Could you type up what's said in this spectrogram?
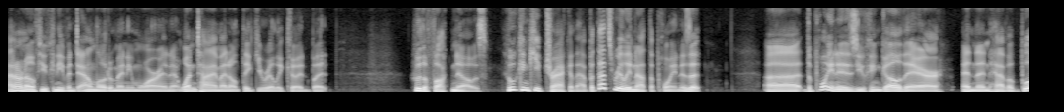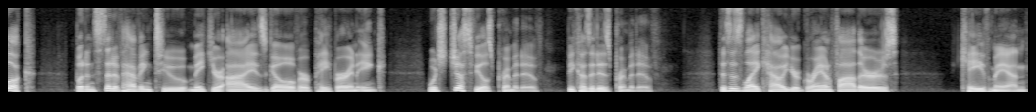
I don't know if you can even download them anymore and at one time I don't think you really could, but who the fuck knows? Who can keep track of that? But that's really not the point, is it? Uh, the point is you can go there and then have a book, but instead of having to make your eyes go over paper and ink, which just feels primitive because it is primitive. This is like how your grandfather's caveman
